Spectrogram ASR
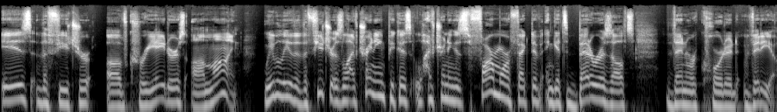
is the future of creators online. We believe that the future is live training because live training is far more effective and gets better results than recorded video.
